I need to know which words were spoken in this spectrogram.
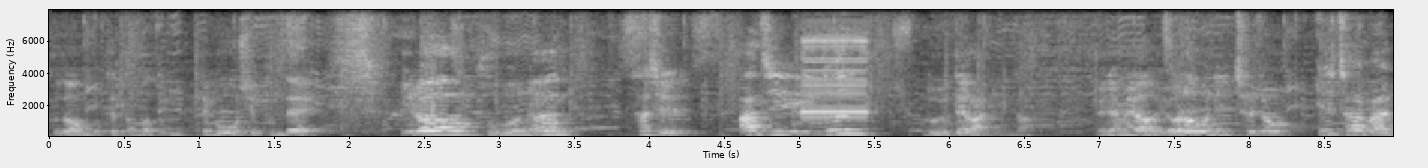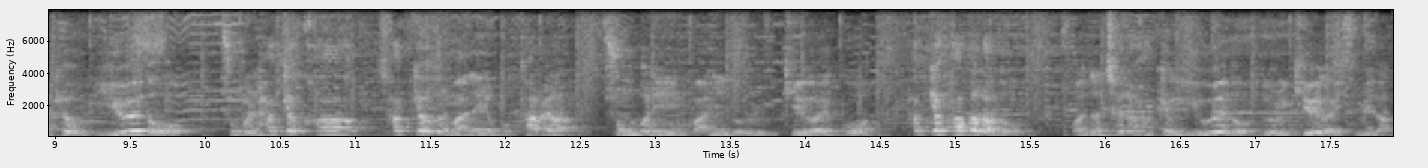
그동안 못했던 거 좀 해보고 싶은데 이런 부분은 사실 아직은 놀 때가 아닙니다. 왜냐면 여러분이 최종 1차 발표 이후에도 충분히 합격하, 합격을 만약에 못하면 충분히 많이 놀 기회가 있고 합격하더라도 완전 최종 합격 이후에도 놀 기회가 있습니다.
